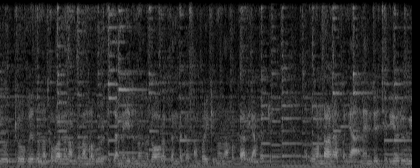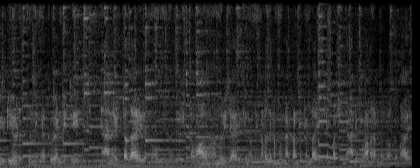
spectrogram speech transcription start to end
യൂട്യൂബ് ഇതെന്നൊക്കെ പറഞ്ഞാൽ നമുക്ക് നമ്മുടെ വീട്ടിൽ തന്നെ ഇരുന്ന് ലോകത്ത് എന്തൊക്കെ സംഭവിക്കുന്നു നമുക്ക് അറിയാൻ പറ്റും. അതുകൊണ്ടാണ് അപ്പം ഞാൻ എന്റെ ചെറിയൊരു വീഡിയോ എടുത്ത് നിങ്ങൾക്ക് വേണ്ടിയിട്ട് ഞാൻ ഇട്ടതായിരുന്നു. നിങ്ങൾക്ക് ഇഷ്ടമാകുമെന്ന് വിചാരിക്കുന്നു. നിങ്ങളിതിന് മുന്നേ കണ്ടിട്ടുണ്ടായിരിക്കും. പക്ഷെ ഞാനിപ്പോഴാണ് കണ്ടത്. ഒക്കെ ബായ്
